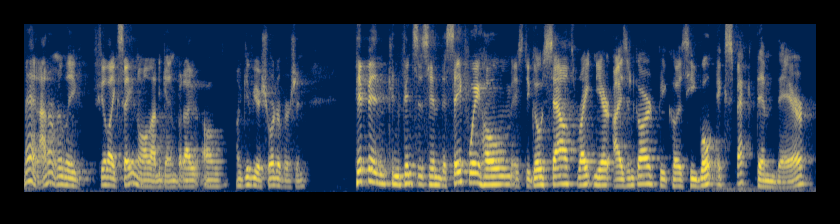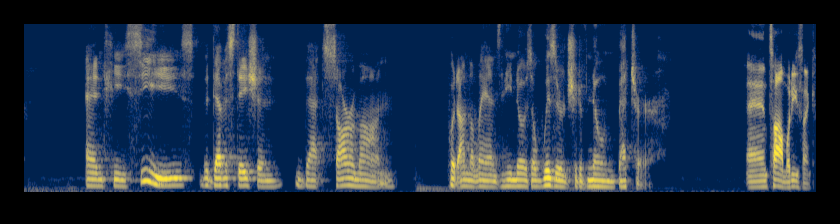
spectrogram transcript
Man, I don't really feel like saying all that again, but I, I'll I'll give you a shorter version. Pippin convinces him the safe way home is to go south right near Isengard because he won't expect them there. And he sees the devastation that Saruman put on the lands, and he knows a wizard should have known better. And Tom, what do you think?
